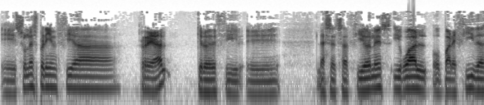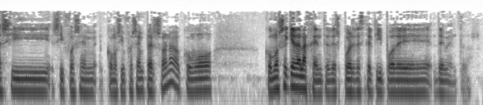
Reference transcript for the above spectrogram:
Eh, ¿Es una experiencia real? Quiero decir, eh, las sensaciones igual o parecidas si, si fuesen, como si fuesen persona o cómo, cómo se queda la gente después de este tipo de eventos?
